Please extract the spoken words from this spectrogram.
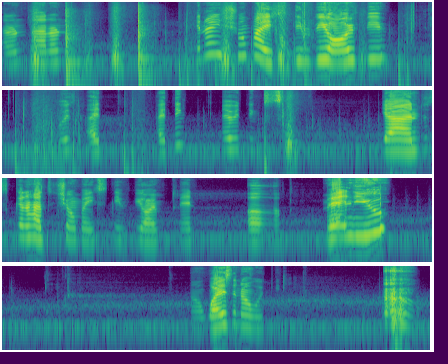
I don't. I don't. Can I show my Steam VR view? I. I think everything's. Yeah, I'm just gonna have to show my Steam VR men, uh, menu. Uh, why is it not working?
